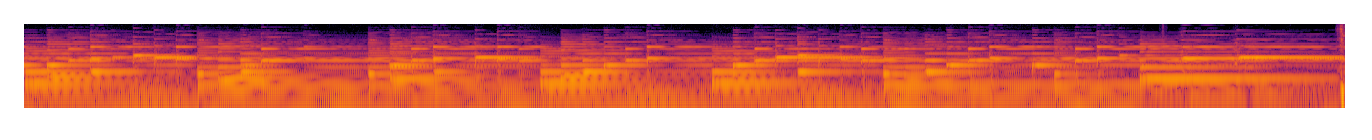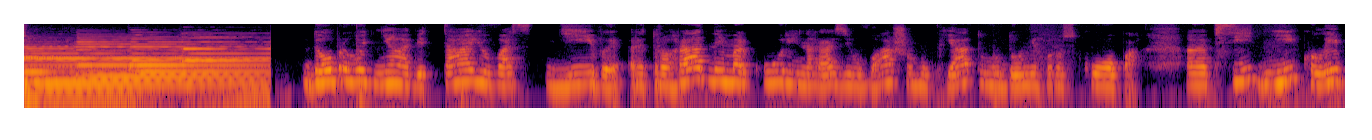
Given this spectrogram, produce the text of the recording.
thank you Доброго дня! Вітаю вас, діви! Ретроградний Меркурій наразі у вашому п'ятому домі гороскопа. Е, Всі дні, коли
